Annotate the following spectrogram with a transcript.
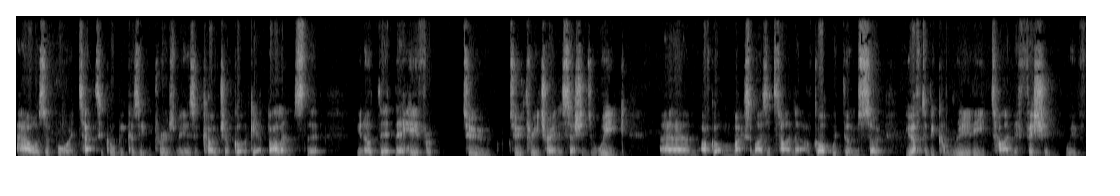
hours of boring tactical because it improves me as a coach. I've got to get a balance that you know they're, they're here for two two three training sessions a week. Um, I've got to maximise the time that I've got with them. So you have to become really time efficient with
